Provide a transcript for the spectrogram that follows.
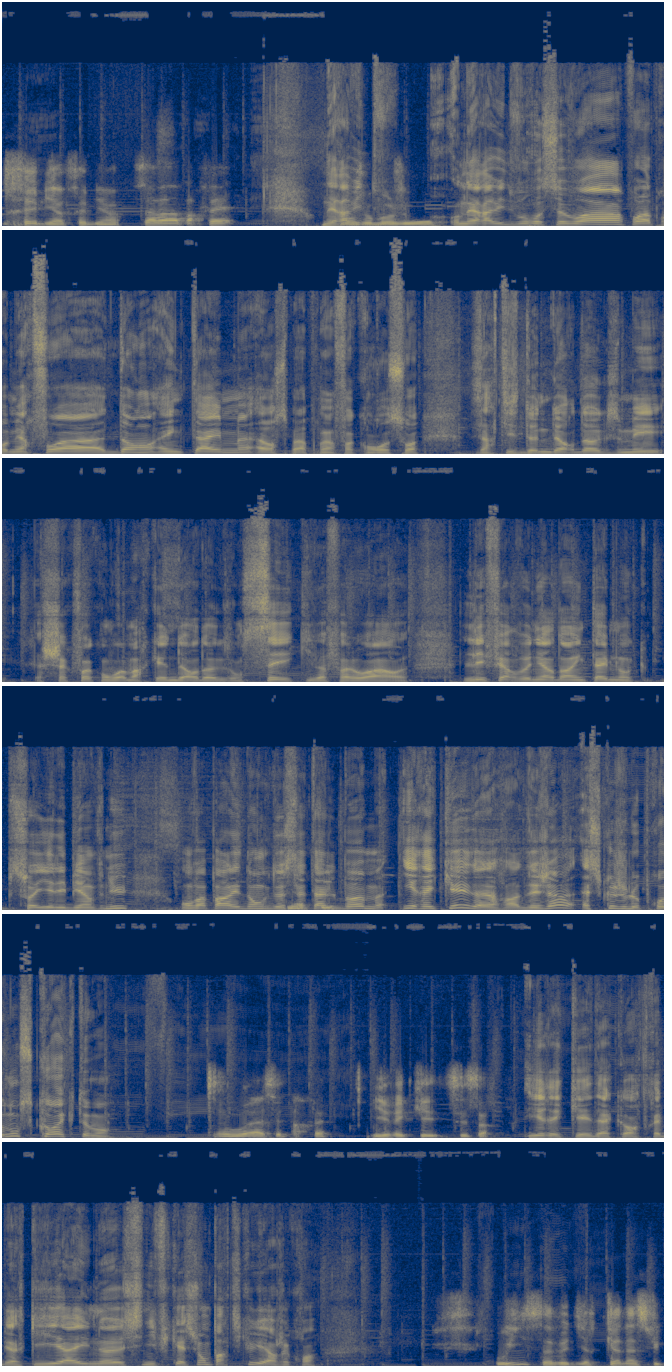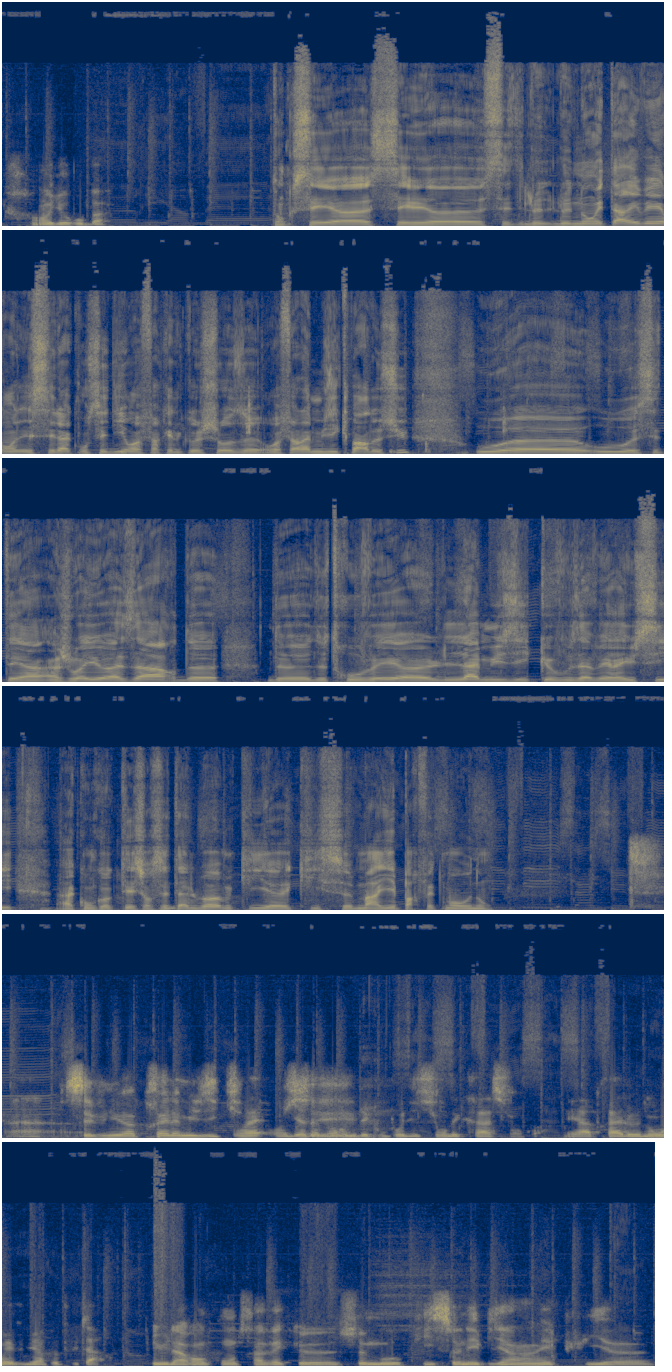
Très bien, très bien. Ça va, parfait. On est ravis Bonjour, de vous- bonjour. On est ravis de vous recevoir pour la première fois dans Hangtime. Alors, c'est pas la première fois qu'on reçoit des artistes d'Underdogs, mais à chaque fois qu'on voit marqué Underdogs, on sait qu'il va falloir euh, les faire venir dans Hangtime. Donc, soyez les bienvenus. On va parler donc de cet album Ireke. Alors, déjà, est-ce que je le prononce correctement? Ouais, c'est parfait. Ireke, c'est ça. Ireke, d'accord, très bien. Qui a une signification particulière, je crois. Oui, ça veut dire canne à sucre en Yoruba. Donc c'est euh, euh, le, le nom est arrivé on- et c'est là qu'on s'est dit on va faire quelque chose, euh, on va faire la musique par dessus ou euh, ou c'était un, un joyeux hasard de de, de trouver euh, la musique que vous avez réussi à concocter sur cet album qui euh, qui se mariait parfaitement au nom. C'est venu après la musique. Ouais, il y a d'abord eu des compositions, des créations, quoi. Et après, le nom est venu un peu plus tard. Il y a eu la rencontre avec euh, ce mot qui sonnait bien et puis euh,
